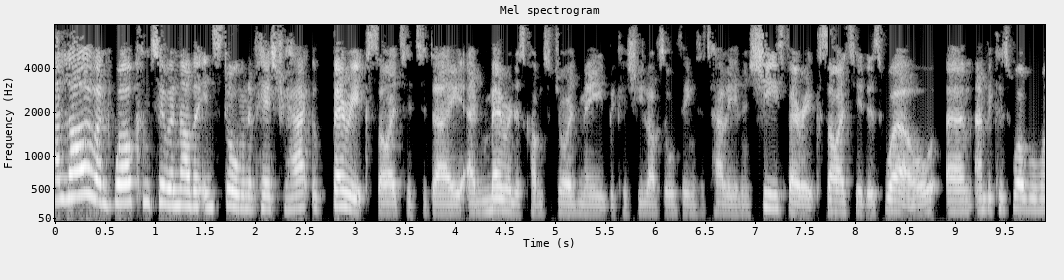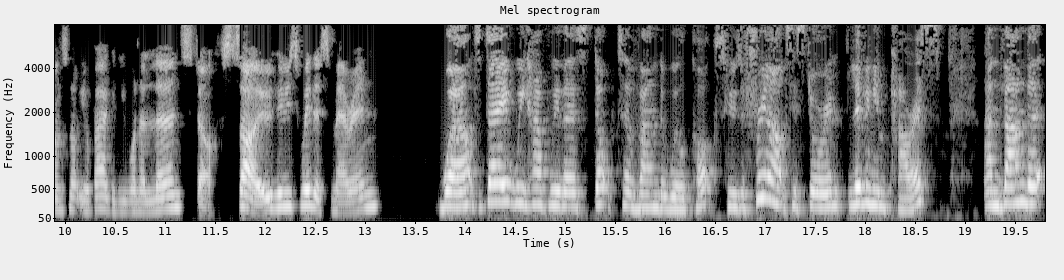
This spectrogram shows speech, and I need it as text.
Hello and welcome to another instalment of History Hack. I'm very excited today, and Merrin has come to join me because she loves all things Italian, and she's very excited as well. Um, and because World War One's not your bag, and you want to learn stuff. So, who's with us, Merrin? Well, today we have with us Dr. Vanda Wilcox, who's a freelance historian living in Paris. And Vanda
